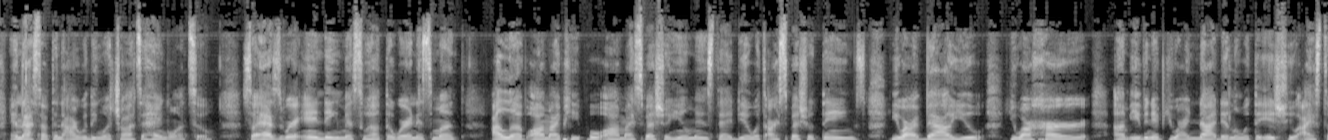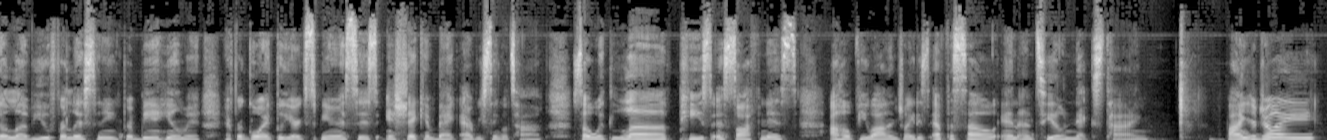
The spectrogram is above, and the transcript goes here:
And that's something I really want y'all to hang on to. So as we're ending Mental Health Awareness Month, I love all my people, all my special humans that deal with our special things. You are valued. You are heard. Um, even if you are not dealing with the issue, I still love you for listening, for being human, and for going through your experiences and shaking back every single time. So with love, peace, and softness, I hope you all enjoy this episode. And until next time, find your joy.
